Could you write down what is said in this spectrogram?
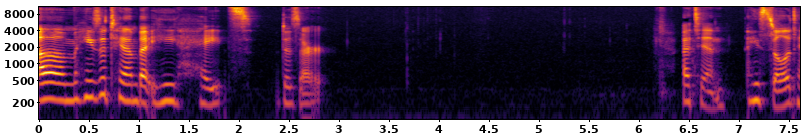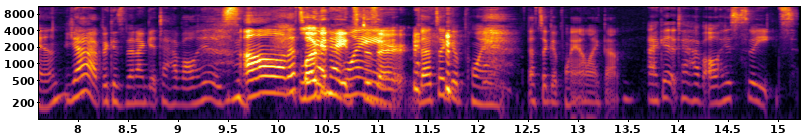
Um, he's a ten, but he hates dessert. A ten. He's still a ten. Yeah, because then I get to have all his. Oh, that's a Logan hates point. dessert. That's a good point. That's a good point. I like that. I get to have all his sweets.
